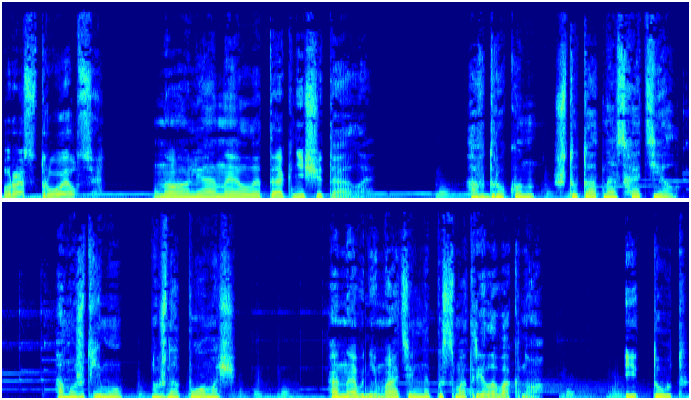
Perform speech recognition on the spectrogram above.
Расстроился. Но Леонелла так не считала. А вдруг он что-то от нас хотел? А может, ему нужна помощь? Она внимательно посмотрела в окно. И тут,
